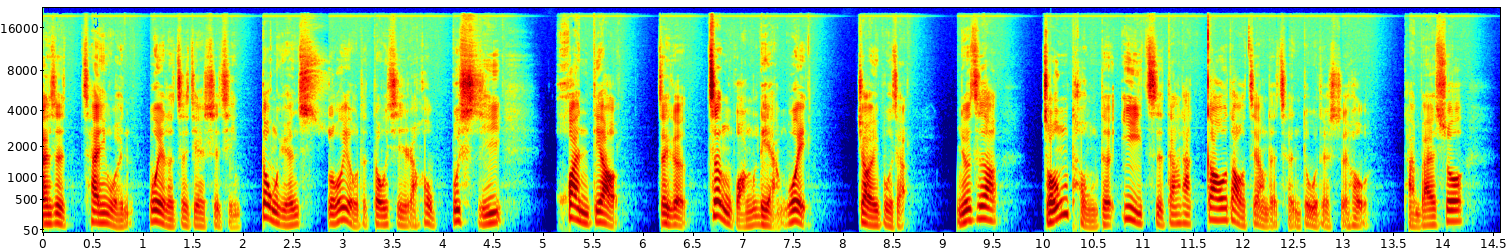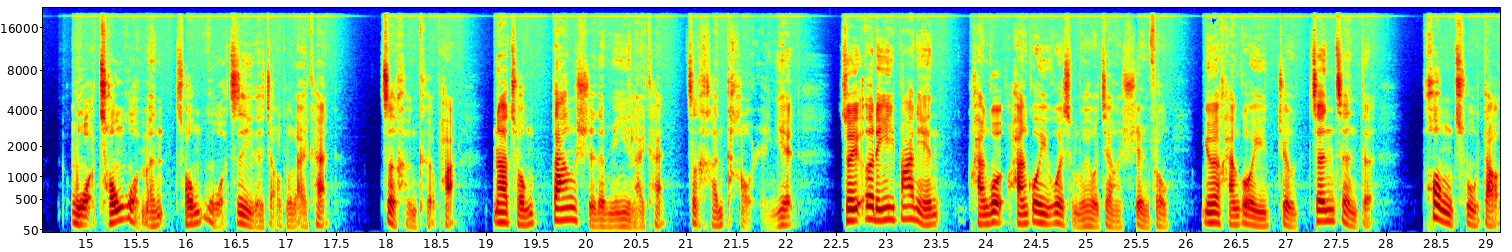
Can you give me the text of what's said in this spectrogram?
但是蔡英文为了这件事情动员所有的东西，然后不惜换掉这个正王两位教育部长，你就知道总统的意志，当他高到这样的程度的时候，坦白说，我从我们从我自己的角度来看，这很可怕。那从当时的民意来看，这很讨人厌。所以二零一八年韩国韩国瑜为什么会有这样旋风？因为韩国瑜就真正的碰触到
